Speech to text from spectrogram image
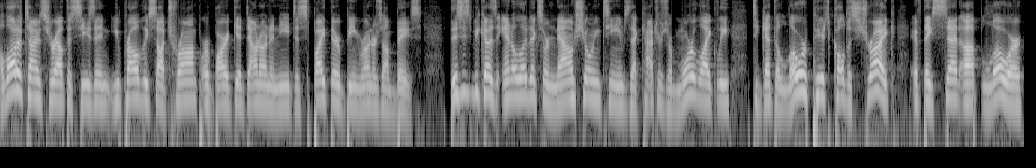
A lot of times throughout the season, you probably saw Tromp or Bart get down on a knee despite there being runners on base. This is because analytics are now showing teams that catchers are more likely to get the lower pitch called a strike if they set up lower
